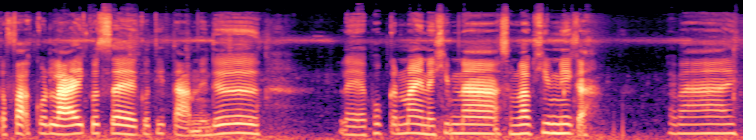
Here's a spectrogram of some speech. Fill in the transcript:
ก็ฝากกดไลค์กดแชร์กดติดตามในเด้อและพบกันใหม่ในคลิปหน้าสำหรับคลิปนี้กะบ๊ายบาย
